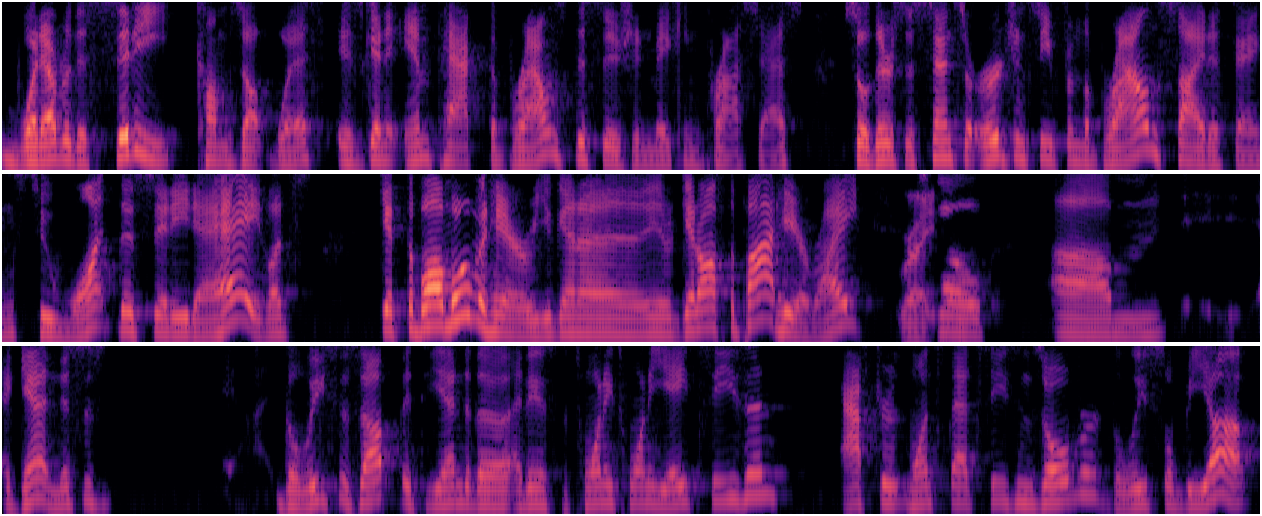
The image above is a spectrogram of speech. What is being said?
whatever the city comes up with is going to impact the Browns' decision making process. So there's a sense of urgency from the Browns side of things to want the city to, hey, let's get the ball moving here. Are you going to you know, get off the pot here? Right. Right. So, um, again, this is the lease is up at the end of the, I think it's the 2028 season. After once that season's over, the lease will be up.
